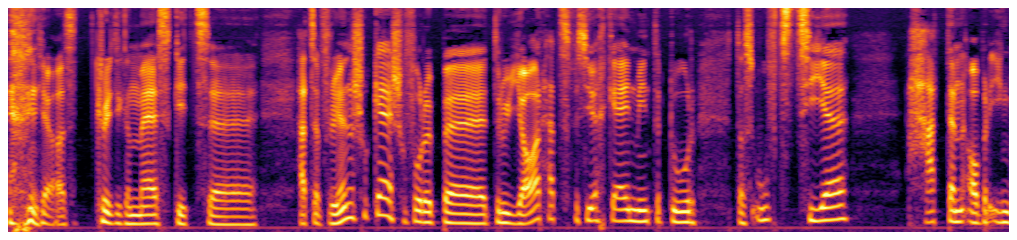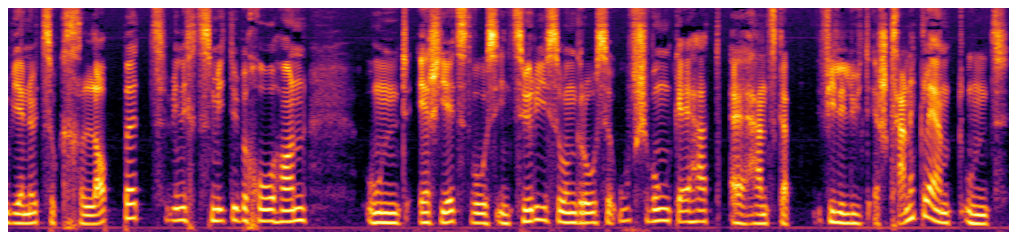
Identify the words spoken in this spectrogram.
ja, also Critical Mass gibt's, äh, hat es ja früher schon gegeben. Schon vor etwa drei Jahren hat es Versuche in Winterthur das aufzuziehen. Hat dann aber irgendwie nicht so geklappt, wie ich das mitbekommen habe. Und erst jetzt, wo es in Zürich so einen grossen Aufschwung gegeben hat, äh, haben es viele Leute erst kennengelernt. Und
